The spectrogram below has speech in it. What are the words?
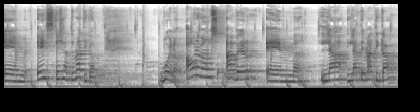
em, es, es, la temática. Bueno, ahora vamos a ver em, la, la temática,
